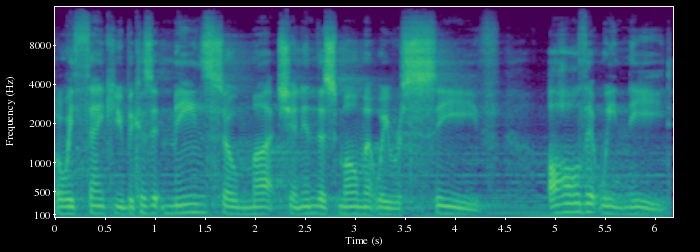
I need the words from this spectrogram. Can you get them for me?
Lord, we thank you because it means so much. And in this moment, we receive all that we need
